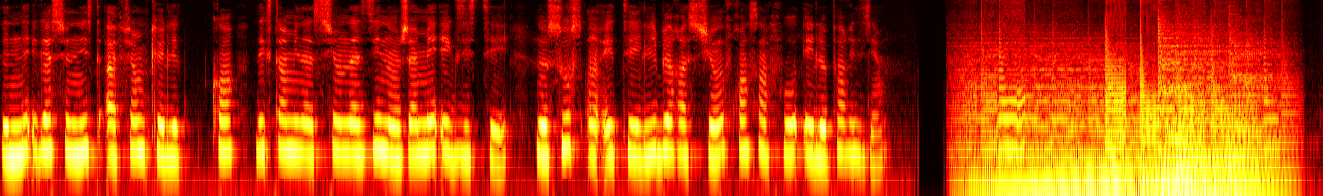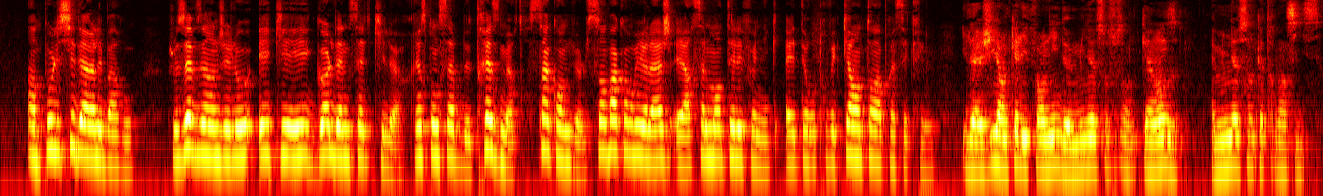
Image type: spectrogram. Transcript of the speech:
Les négationnistes affirment que les camps d'extermination nazis n'ont jamais existé. Nos sources ont été Libération, France Info et Le Parisien. Un policier derrière les barreaux. Joseph De Angelo, a.k.a. Golden State Killer, responsable de 13 meurtres, 50 viols, 120 cambriolages et harcèlement téléphonique, a été retrouvé 40 ans après ses crimes. Il agit en Californie de 1975 à 1986.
